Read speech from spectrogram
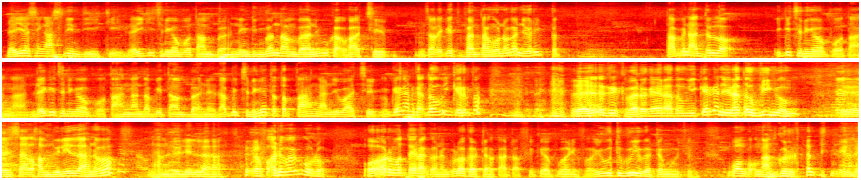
Lah iya sing asli ndi iki? Lah iki jenenge apa tambah? Ning dinggon tambahan iku gak wajib. Misale ki dibantah ngono kan ya ribet. Tapi nak delok iki jenenge apa tangan. Lah iki jenenge apa tangan tapi tambahane tapi jenenge tetep tangan ya wajib. Oke kan gak tau mikir tuh. Lah baru kaya tau mikir kan ya ora tau bingung. Ya alhamdulillah napa? Alhamdulillah. Ya padha ngono. Oh, ruwete ra kono. Kula gadah kata fikih Abu Hanifah. Iku tuku yo kadang muncul. Wong kok nganggur kan ngene.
